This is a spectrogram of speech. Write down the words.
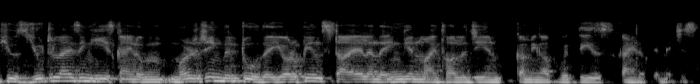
he's utilizing, he's kind of merging the two, the European style and the Indian mythology and coming up with these kind of images.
